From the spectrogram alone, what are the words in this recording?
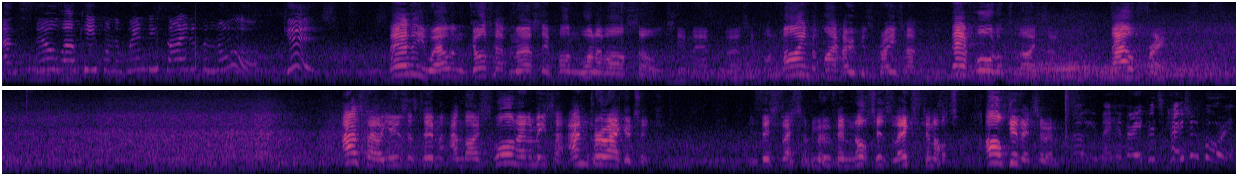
And still keep on the windy side of the law. Good. Fare thee well, and God have mercy upon one of our souls. He may have mercy upon mine, but my hope is greater. Therefore look to thyself. Thou friend. As thou usest him, and thy sworn enemy Sir Andrew Aguecheek. If this letter move him not, his legs cannot. I'll give it to him. Oh, you may have very fit occasion for it.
